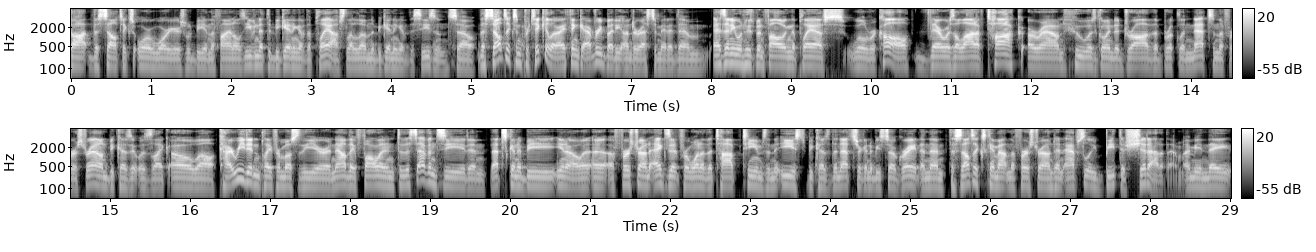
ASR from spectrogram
thought the Celtics or Warriors would be in the finals, even at the beginning of the playoffs, let alone the beginning of the season. So the Celtics in particular, I think everybody underestimated them. As anyone who's been following the playoffs will recall, there was a lot of talk around who was going to draw the Brooklyn Nets in the first round because it was like, oh, well, Kyrie didn't play for most of the year and now they've fallen into the seven seed and that's going to be, you know, a, a first round exit for one of the top teams in the East because the Nets are going to be so great. And then the Celtics came out in the first round and absolutely beat the shit out of them. I mean, they,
